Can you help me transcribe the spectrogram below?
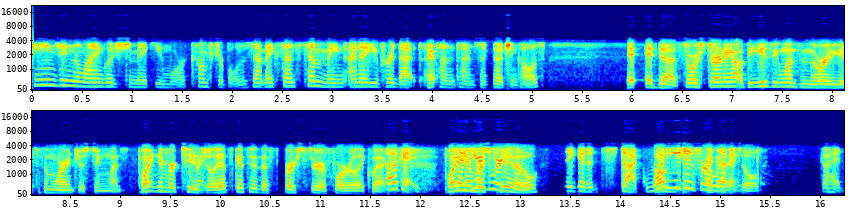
changing the language to make you more comfortable. Does that make sense, Tim? I mean, I know you've heard that a ton of times in coaching calls. It, it does. So we're starting out with the easy ones, and then we're going to get to the more interesting ones. Point number two, right. Julie. Let's get through the first three or four really quick. Okay. Point so number two. some, they get it stuck. What I'll- do you do for I a it, living? Joel. Go ahead.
